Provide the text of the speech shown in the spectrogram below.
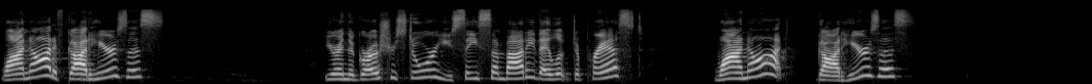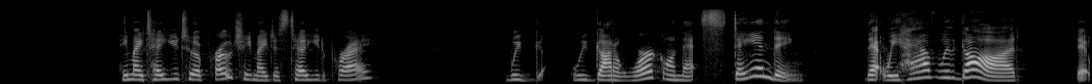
Why not if God hears us? You're in the grocery store, you see somebody, they look depressed. Why not? God hears us. He may tell you to approach, He may just tell you to pray. We've, we've got to work on that standing that we have with God, that,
